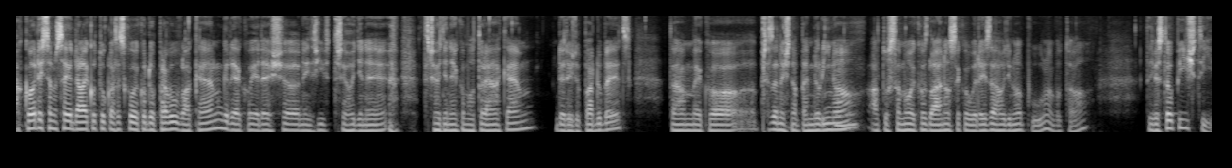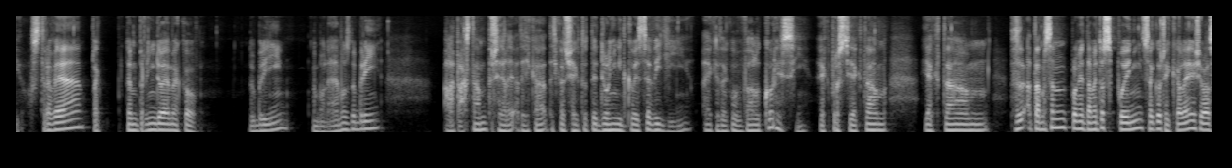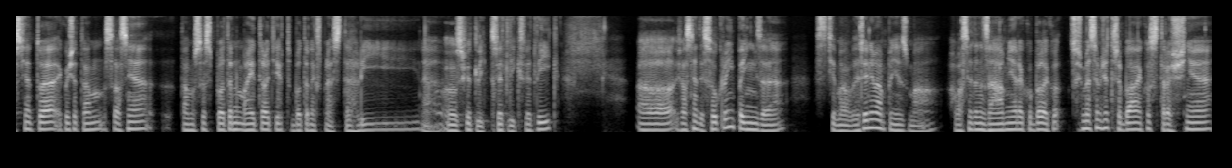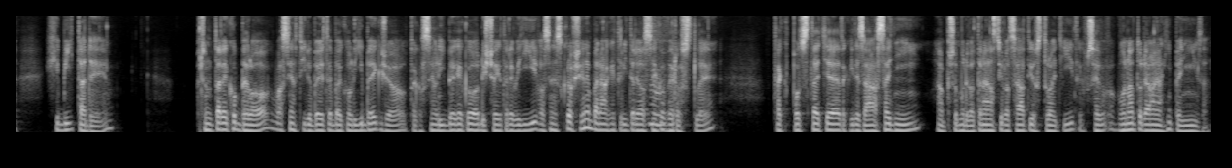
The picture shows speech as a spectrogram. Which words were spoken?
jako když jsem se dal jako tu klasickou jako dopravu vlakem, kdy jako jedeš eh, nejdřív tři hodiny, tři hodiny jako motorákem, jdeš do Pardubic, tam jako přezeneš na Pendolino mm. a tu samou jako vzdálenost jako jedeš za hodinu a půl nebo to. Teď vystoupíš v té Ostravě, tak ten první dojem jako dobrý, nebo ne moc dobrý, ale pak tam přijeli a teďka, teďka člověk to ty dolní Vítkovice vidí a jak je to jako velkorysý, jak prostě, jak tam, jak tam a tam jsem, pro mě tam je to spojení, co jako říkali, že vlastně to je, jako že tam se vlastně, tam se spojil ten majitel těch, to byl ten Express Tehlí, ne. Eh, světlík. Světlík, Světlík. Uh, že vlastně ty soukromí peníze s těma veřejnýma penězma a vlastně ten záměr jako byl, jako, což myslím, že třeba jako strašně chybí tady, Přitom tady jako bylo, vlastně v té době to byl jako líbek, že jo, tak vlastně líbek, jako když člověk tady vidí vlastně skoro všechny baráky, které tady vlastně jako hmm. jako vyrostly, tak v podstatě takový zásadní na přelomu 19. 20. století, tak se ona to dala nějaký peníze.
